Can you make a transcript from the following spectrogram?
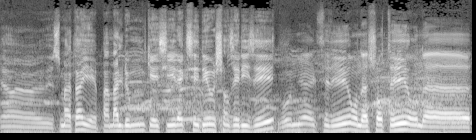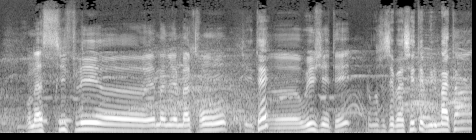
Euh, Ce matin, il y a pas mal de monde qui a essayé d'accéder aux Champs-Élysées. On y a accédé, on a chanté, on a, on a sifflé euh, Emmanuel Macron. Tu y étais Euh, oui, j'y étais. Comment ça s'est passé? T'es venu le matin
